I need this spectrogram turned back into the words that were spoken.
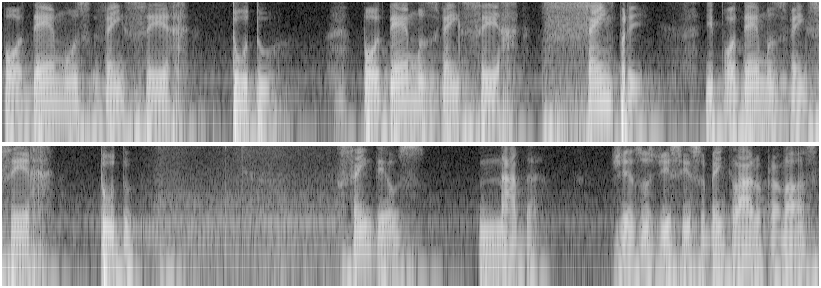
podemos vencer tudo. Podemos vencer sempre e podemos vencer tudo. Sem Deus, nada. Jesus disse isso bem claro para nós,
